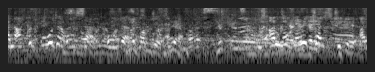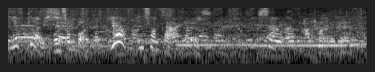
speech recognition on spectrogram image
and I could order also, order from you. Okay. Because I live very close to you. I live close. On some point. Yeah, in some part. So um, I've got to go. Do you know what? I'm going to set it right down. You can follow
